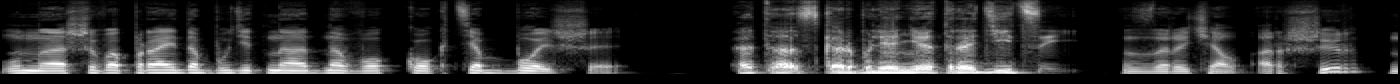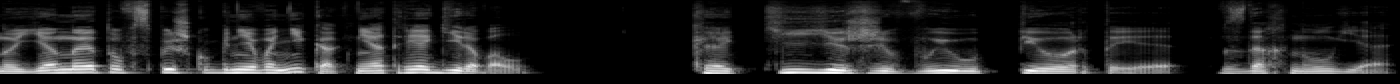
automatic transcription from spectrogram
У нашего прайда будет на одного когтя больше. Это оскорбление традиций. Зарычал Аршир, но я на эту вспышку гнева никак не отреагировал. «Какие же вы упертые!» – вздохнул я.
